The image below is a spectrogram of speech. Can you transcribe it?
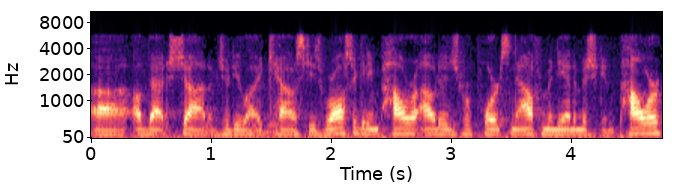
uh, of that shot of Judy Lykowski's. We're also getting power outage reports now from Indiana Michigan Power.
